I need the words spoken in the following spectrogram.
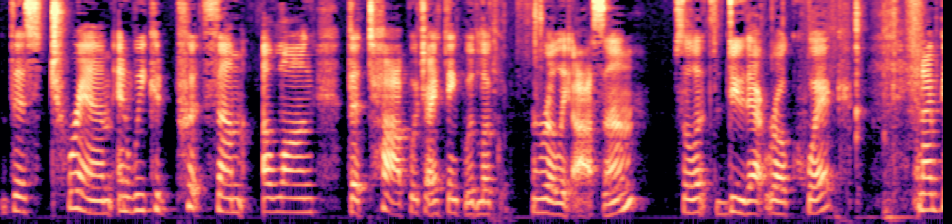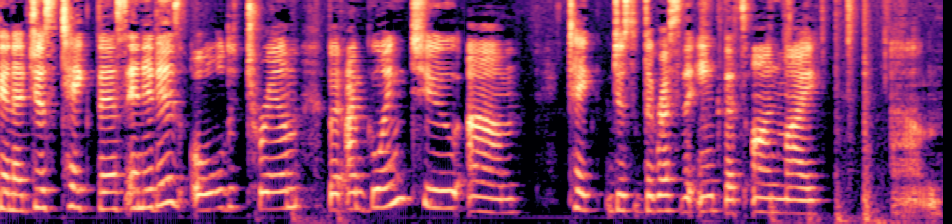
this trim and we could put some along the top, which I think would look really awesome. So let's do that real quick. And I'm gonna just take this, and it is old trim, but I'm going to um, take just the rest of the ink that's on my um,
